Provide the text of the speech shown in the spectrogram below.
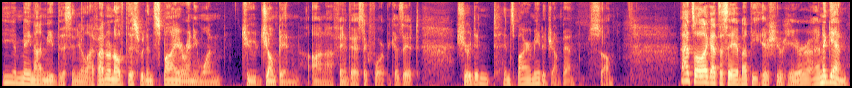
you may not need this in your life. I don't know if this would inspire anyone to jump in on a Fantastic Four because it sure didn't inspire me to jump in. So that's all I got to say about the issue here. And again,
